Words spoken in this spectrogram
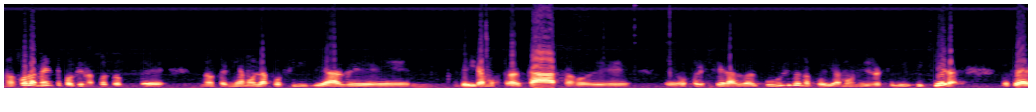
no solamente porque nosotros eh, no teníamos la posibilidad de, de, ir a mostrar casas o de ofrecer algo al público, no podíamos ni recibir siquiera. O sea,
